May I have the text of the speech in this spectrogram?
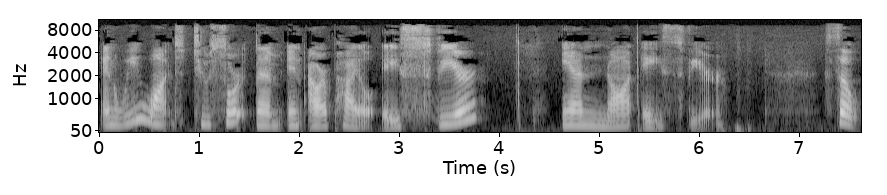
and we want to sort them in our pile a sphere and not a sphere. So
